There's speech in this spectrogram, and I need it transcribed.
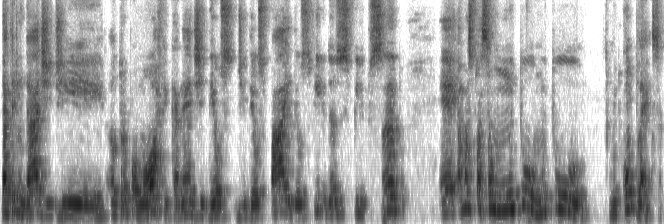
da trindade de antropomórfica, né, de Deus, de Deus Pai, Deus Filho, Deus Espírito Santo, é, é uma situação muito, muito, muito complexa.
